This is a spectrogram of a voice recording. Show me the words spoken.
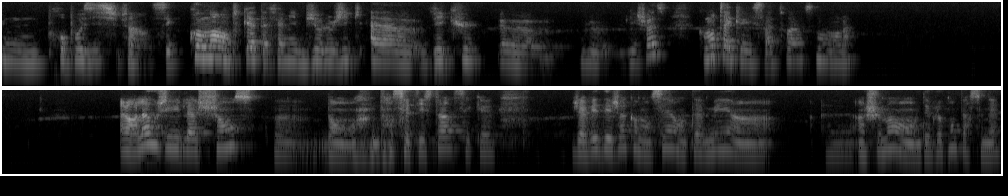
une proposition, enfin c'est comment en tout cas ta famille biologique a vécu euh, les choses. Comment tu accueilles ça toi à ce moment-là? Alors là où j'ai eu de la chance, euh, dans, cette histoire, c'est que j'avais déjà commencé à entamer un, chemin en développement personnel.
